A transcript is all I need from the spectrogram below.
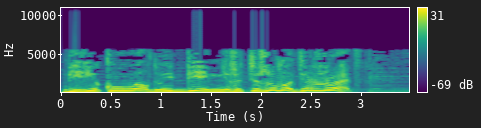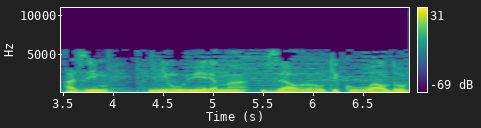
«Бери кувалду и бей, мне же тяжело держать!» Азим неуверенно взял в руки кувалду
